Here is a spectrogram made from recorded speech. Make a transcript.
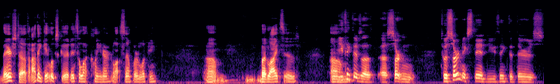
their stuff, and I think it looks good. It's a lot cleaner, a lot simpler looking. Um, Bud Lights is. Um, do you think there's a, a certain, to a certain extent, do you think that there's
